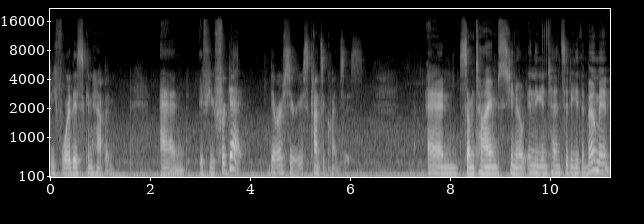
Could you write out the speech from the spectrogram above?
before this can happen. And if you forget, there are serious consequences. And sometimes, you know, in the intensity of the moment,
